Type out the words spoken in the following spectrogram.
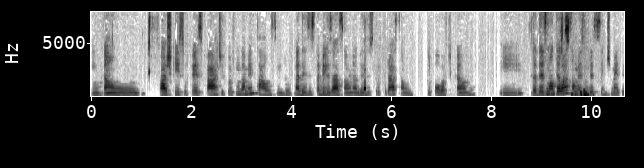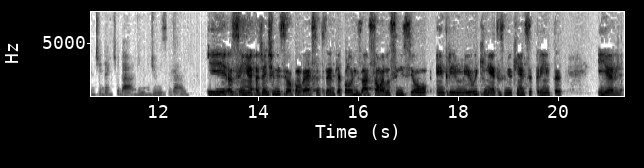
Então, acho que isso fez parte, foi fundamental, assim, na desestabilização e na desestruturação do povo africano e da desmantelação mesmo desse sentimento de identidade, né, de unicidade. E assim, a gente iniciou a conversa dizendo que a colonização ela se iniciou entre 1500 e 1530. E é,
